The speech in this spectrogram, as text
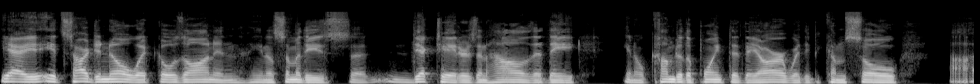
Yeah, it's hard to know what goes on in you know some of these uh, dictators and how that they you know come to the point that they are where they become so uh,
